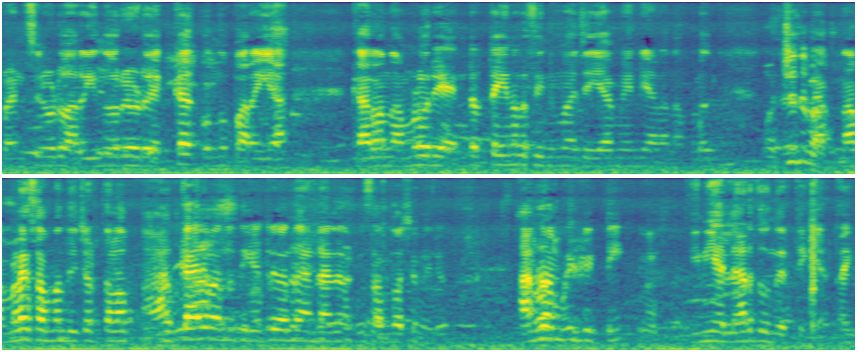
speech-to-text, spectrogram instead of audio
ഫ്രണ്ട്സിനോടും അറിയുന്നവരോടും ഒക്കെ ഒന്ന് പറയുക. കാരണം നമ്മളൊരു എന്റർടൈനർ സിനിമ ചെയ്യാൻ വേണ്ടിയാണ് നമ്മൾ നമ്മളെ സംബന്ധിച്ചിടത്തോളം ആൾക്കാർ വന്ന് തിയേറ്ററിൽ വന്ന് കണ്ടാലും നമുക്ക് സന്തോഷം വരും. അത് നമുക്ക് കിട്ടി. ഇനി എല്ലായിടത്തും ഒന്ന് എത്തിക്കാം. താങ്ക്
